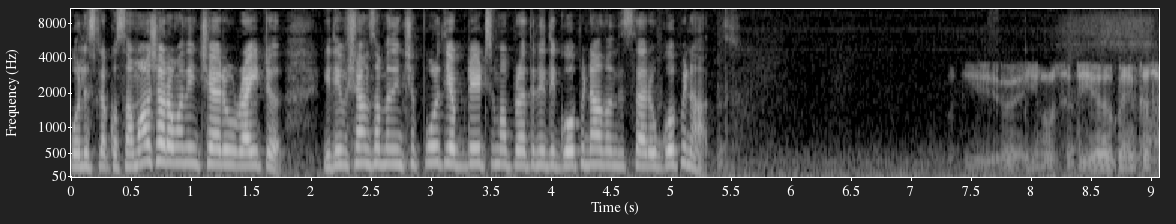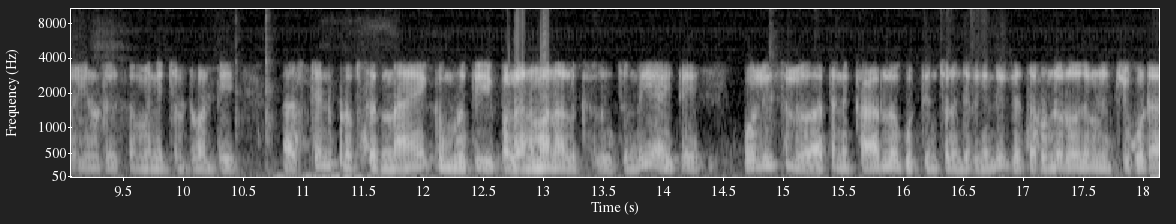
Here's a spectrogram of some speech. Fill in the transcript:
పోలీసులకు సమాచారం అందించారు. రైట్. ఇదే విషయానికి సంబంధించి పూర్తి అప్డేట్స్ మా ప్రతినిధి గోపినాథ్ అందిస్తారు. గోపినాథ్. యూనివర్సిటీ వెంకటేశ్వర యూనివర్సిటీకి సంబంధించినటువంటి అసిస్టెంట్ ప్రొఫెసర్ నాయక్ మృతి పలు అనుమానాలు కలుగుతుంది. అయితే పోలీసులు అతని కారులో గుర్తించడం జరిగింది. గత రెండు రోజుల నుంచి కూడా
